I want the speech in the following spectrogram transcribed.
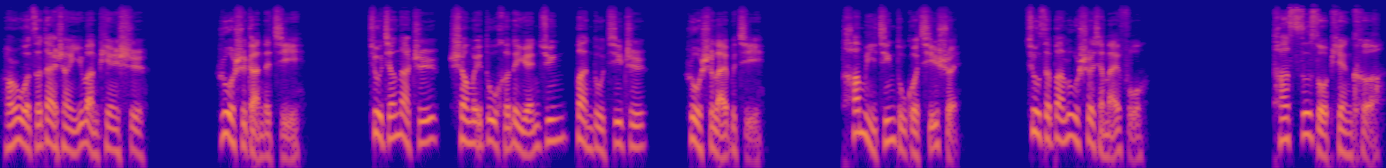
而我则带上一万偏师，若是赶得及，就将那支尚未渡河的援军半渡击之；若是来不及，他们已经渡过淇水，就在半路设下埋伏。他思索片刻，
